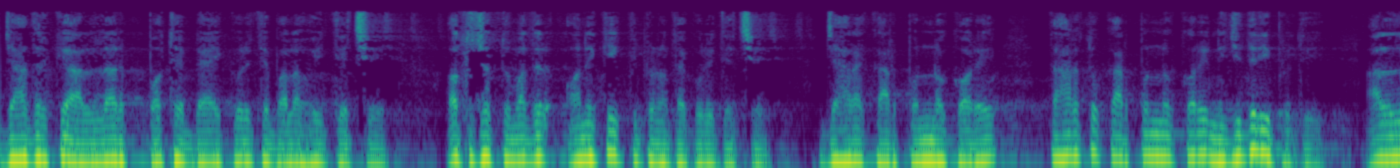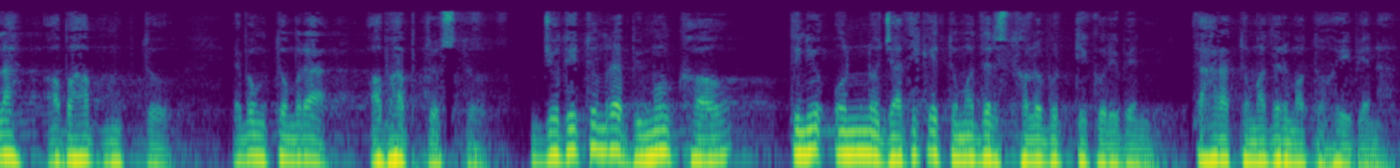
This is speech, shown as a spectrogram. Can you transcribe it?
যাহাদেরকে আল্লাহর পথে ব্যয় করিতে বলা হইতেছে অথচ তোমাদের অনেকেই কৃপণতা করিতেছে যাহারা কার্পণ্য করে তাহারা তো কার্পণ্য করে নিজেদেরই প্রতি। আল্লাহ অভাব মুক্ত এবং তোমরা অভাবগ্রস্ত। যদি তোমরা বিমুখ হও, তিনি অন্য জাতিকে তোমাদের স্থলবর্তী করিবেন, তাহারা তোমাদের মতো হইবে না।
